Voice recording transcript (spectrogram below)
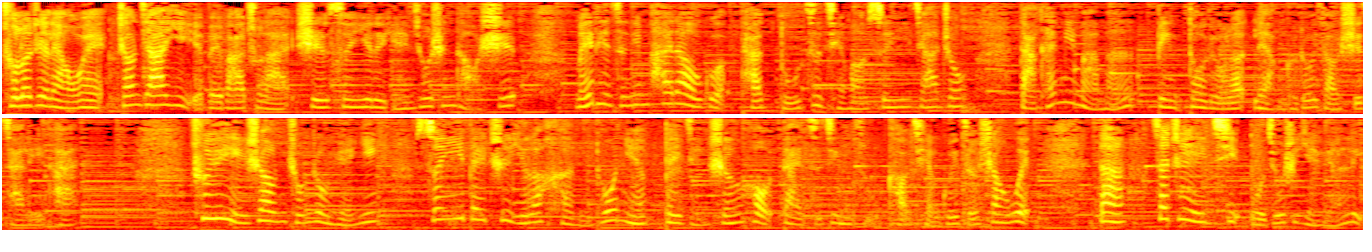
除了这两位，张嘉译也被扒出来是孙一的研究生导师。媒体曾经拍到过他独自前往孙一家中，打开密码门，并逗留了两个多小时才离开。出于以上种种原因，孙一被质疑了很多年，背景深厚，带资进组，靠潜规则上位。但在这一期《我就是演员》里，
